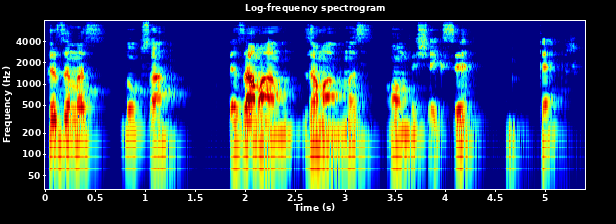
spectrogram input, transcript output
Hızımız 90 ve zaman, zamanımız 15 eksi t'dir.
